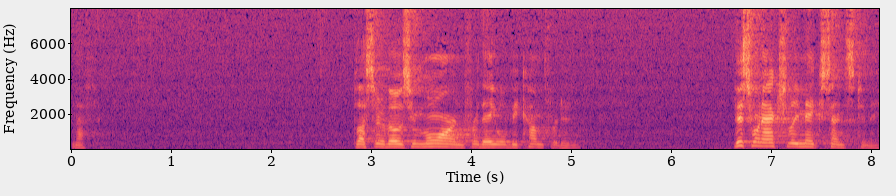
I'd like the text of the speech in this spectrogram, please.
Nothing. Blessed are those who mourn, for they will be comforted. This one actually makes sense to me.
